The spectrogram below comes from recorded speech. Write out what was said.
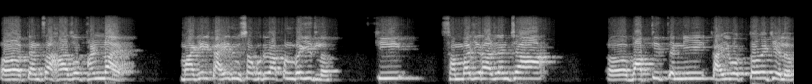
त्यांचा हा जो फंड आहे मागील काही दिवसापूर्वी आपण बघितलं की संभाजीराजांच्या बाबतीत त्यांनी काही वक्तव्य केलं.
